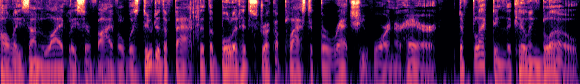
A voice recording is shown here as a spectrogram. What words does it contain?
Holly's unlikely survival was due to the fact that the bullet had struck a plastic barrette she wore in her hair, deflecting the killing blow.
